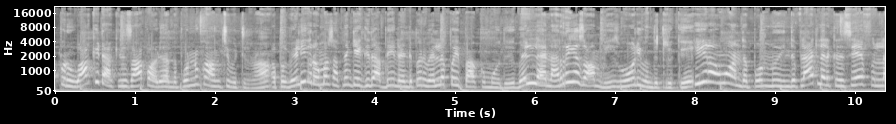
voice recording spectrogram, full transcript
அப்புறம் வாக்கி டாக்கி சாப்பாடு அந்த பொண்ணுக்கும் அமுச்சு விட்டுறான் அப்போ வெளியே ரொம்ப சத்தம் கேக்குது அப்படின்னு ரெண்டு பேரும் வெளில போய் பார்க்கும்போது வெளில நிறைய ஜாம்பிஸ் ஓடி வந்துட்டு இருக்கு ஹீரோவும் அந்த பொண்ணு இந்த பிளாட்ல இருக்கிறது சேஃப் இல்ல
